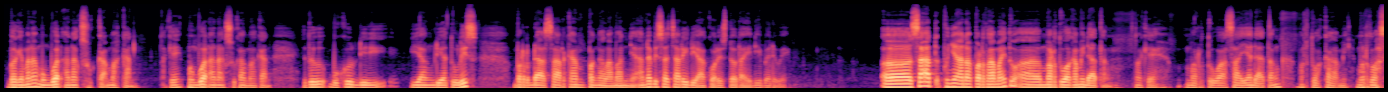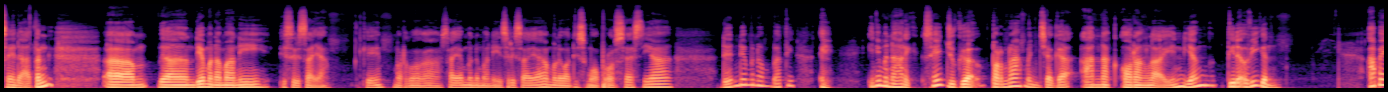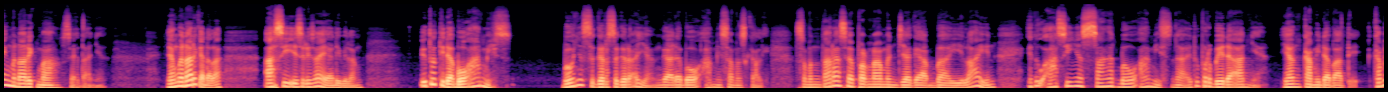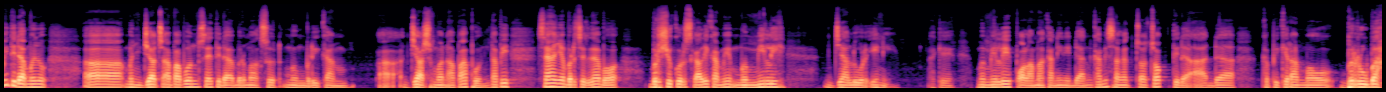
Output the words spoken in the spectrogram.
bagaimana membuat anak suka makan. Oke, okay? membuat anak suka makan. Itu buku di yang dia tulis berdasarkan pengalamannya. Anda bisa cari di aquaris.id by the way. Uh, saat punya anak pertama itu uh, mertua kami datang. Oke, okay. mertua saya datang, mertua kami, mertua saya datang um, dan dia menemani istri saya. Oke, okay. mertua saya menemani istri saya melewati semua prosesnya dan dia menempati eh ini menarik. Saya juga pernah menjaga anak orang lain yang tidak vegan. Apa yang menarik mah? Saya tanya. Yang menarik adalah asi istri saya dibilang itu tidak bau amis. Baunya segar-segar aja, nggak ada bau amis sama sekali. Sementara saya pernah menjaga bayi lain, itu asinya sangat bau amis. Nah itu perbedaannya yang kami dapati. Kami tidak men, uh, menjudge apa pun, saya tidak bermaksud memberikan uh, judgement apa pun, tapi saya hanya bercerita bahwa bersyukur sekali kami memilih jalur ini. Oke, okay. memilih pola makan ini dan kami sangat cocok, tidak ada kepikiran mau berubah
